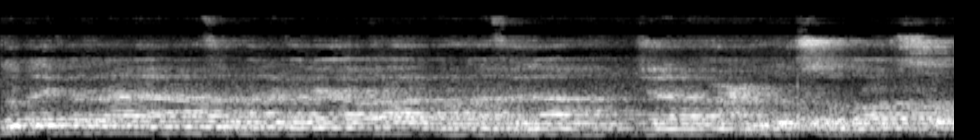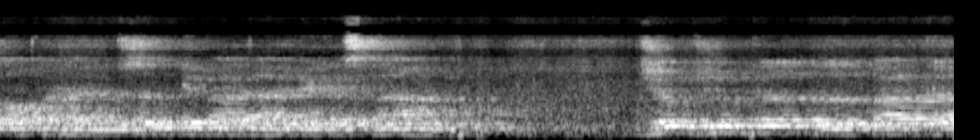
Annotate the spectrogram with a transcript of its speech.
قدرہ میں آنا فرمانے والے آقا اور محمد فی جناب محمد رسول اللہ صلی اللہ علیہ وسلم کے بعد آئے اسلام جھوم جھوم کر تذکار کا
